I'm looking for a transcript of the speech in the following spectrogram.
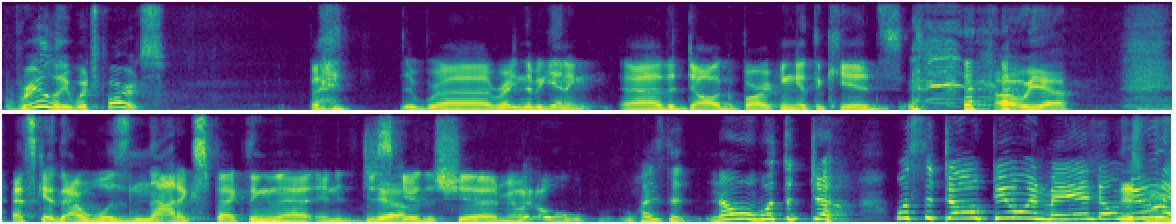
really? Which parts? Uh, right in the beginning, uh, the dog barking at the kids. Oh yeah. That's good. I was not expecting that, and it just Yeah. scared the shit out of me. I'm like, oh, why is the no? What the dog? What's the dog doing, man? Don't do that. This do movie's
